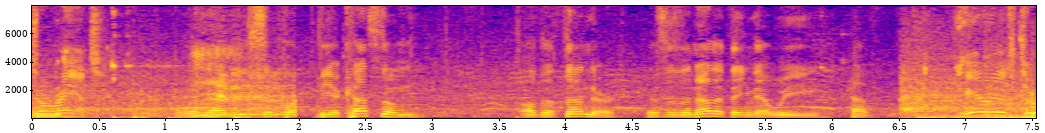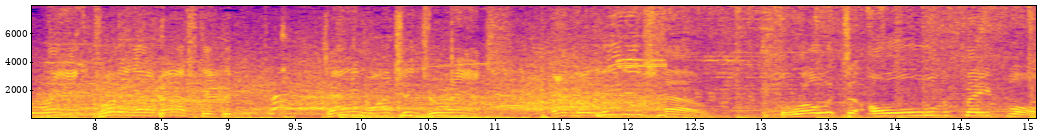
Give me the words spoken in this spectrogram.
Durant. Wouldn't that be surprised? The accustomed of the Thunder. This is another thing that we have. Here is Durant putting in a basket. Deng watching Durant. And the lead is have. Throw it to Old Faithful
